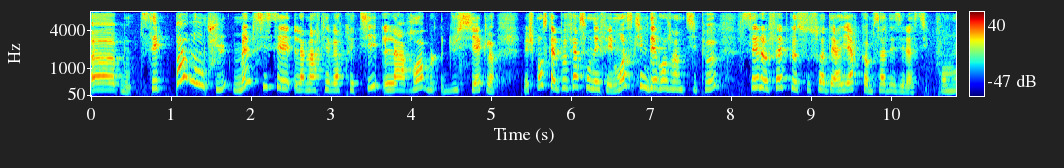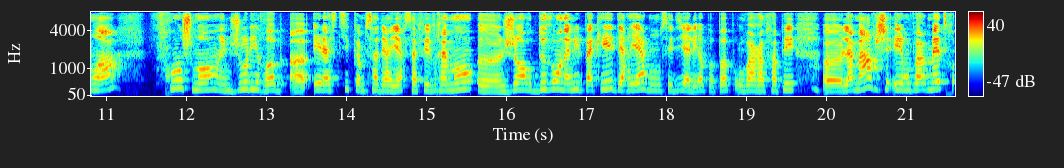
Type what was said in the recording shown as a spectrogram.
Euh, bon, c'est pas non plus, même si c'est la marque Ever Pretty, la robe du siècle. Mais je pense qu'elle peut faire son effet. Moi, ce qui me dérange un petit peu, c'est le fait que ce soit derrière comme ça des élastiques. Pour moi, franchement, une jolie robe euh, élastique comme ça derrière, ça fait vraiment euh, genre devant on a mis le paquet, derrière on s'est dit allez hop hop hop, on va rattraper la marge et on va mettre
